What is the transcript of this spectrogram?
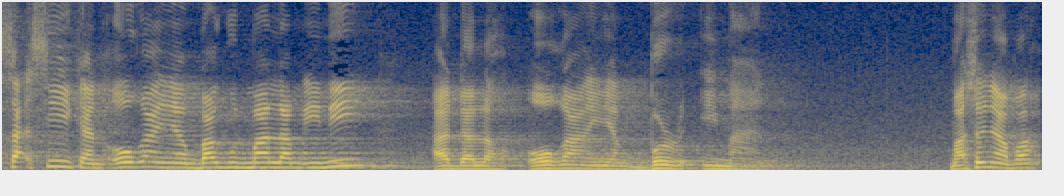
saksikan orang yang bangun malam ini adalah orang yang beriman. Maksudnya apa?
